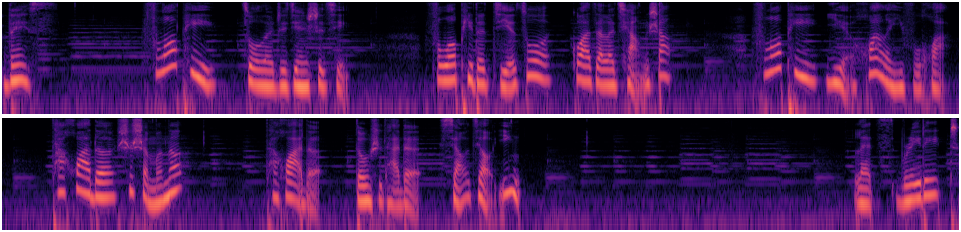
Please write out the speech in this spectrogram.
this. Floppy 做了这件事情。Floppy 的杰作挂在了墙上。Floppy 也画了一幅画。他画的是什么呢？他画的都是他的小脚印。Let's read it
